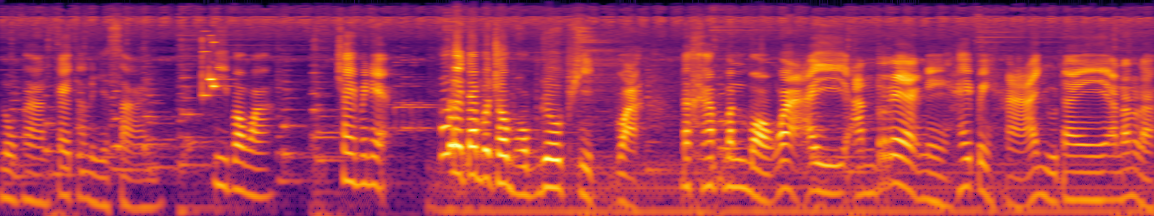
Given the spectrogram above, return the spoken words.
โรงงานใกล้ทะเลทรายนี่ปะวะใช่ไหมเนี่ยเออท่านผู้ชมผมดูผิดว่ะนะครับ มันบอกว่าไออันแรกนี่ให้ไปหาอยู่ในอันนั้นเหรอ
